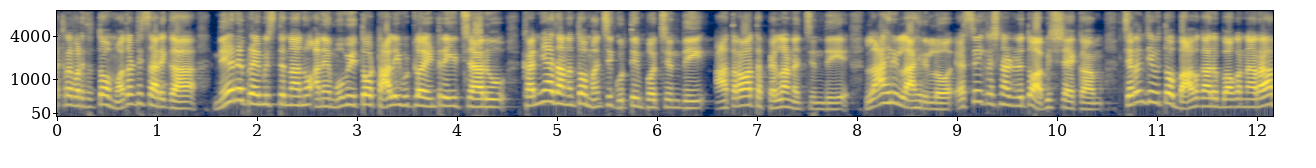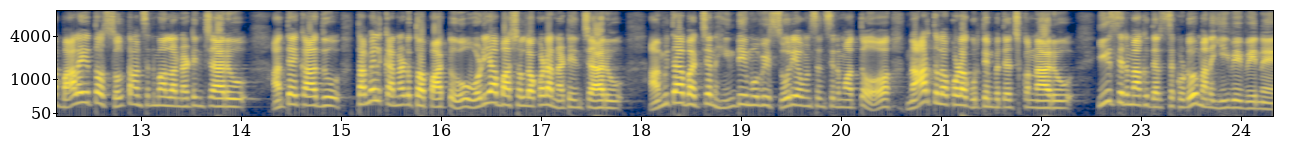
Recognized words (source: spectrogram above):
చక్రవర్తితో మొదటిసారిగా నేను ప్రేమిస్తున్నాను అనే మూవీతో టాలీవుడ్లో ఎంట్రీ ఇచ్చారు. కన్యాదానంతో మంచి గుర్తింపు వచ్చింది. ఆ తర్వాత పిల్ల నచ్చింది. లాహిరి లాహిరిలో ఎస్వి కృష్ణారెడ్డితో అభిషేకం. చిరంజీవితో బావగారు బాగున్నారా? బాలయ్యతో సుల్తాన్ సినిమాల్లో నటించారు. అంతేకాదు తమిళ్ కన్నడతో పాటు ఒడియా భాషల్లో కూడా నటించారు. అమితాబ్ బచ్చన్ హిందీ మూవీ సూర్యవంశం సినిమాతో నార్త్లో కూడా గుర్తింపు తెచ్చుకున్నారు. ఈ సినిమాకు దర్శకుడు మన ఈవీవీనే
